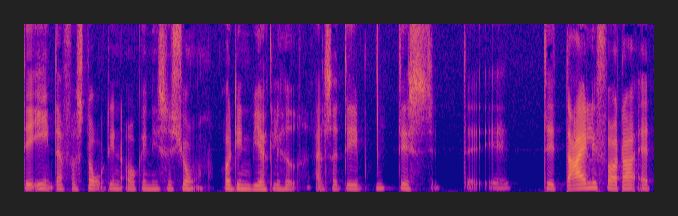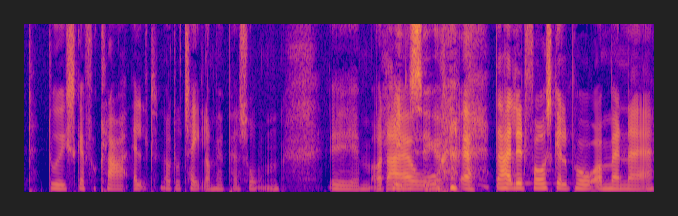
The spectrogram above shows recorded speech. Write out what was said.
det er en, der forstår din organisation og din virkelighed. Altså det, det, det, det er dejligt for dig, at du ikke skal forklare alt, når du taler med personen. Øhm, og der Helt er jo sikkert, ja. der er lidt forskel på, om man er,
